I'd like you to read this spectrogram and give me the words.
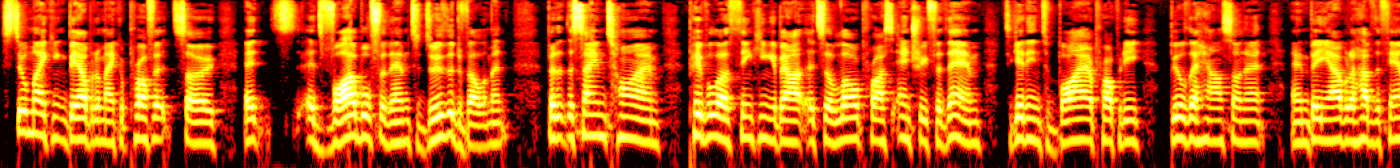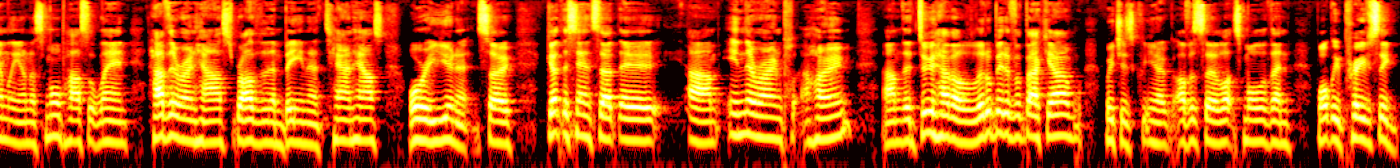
still making be able to make a profit. So it's it's viable for them to do the development. But at the same time, people are thinking about it's a lower price entry for them to get in to buy a property, build a house on it, and being able to have the family on a small parcel of land have their own house rather than being a townhouse or a unit. So, get the sense that they're um, in their own home. Um, they do have a little bit of a backyard, which is you know obviously a lot smaller than what we previously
